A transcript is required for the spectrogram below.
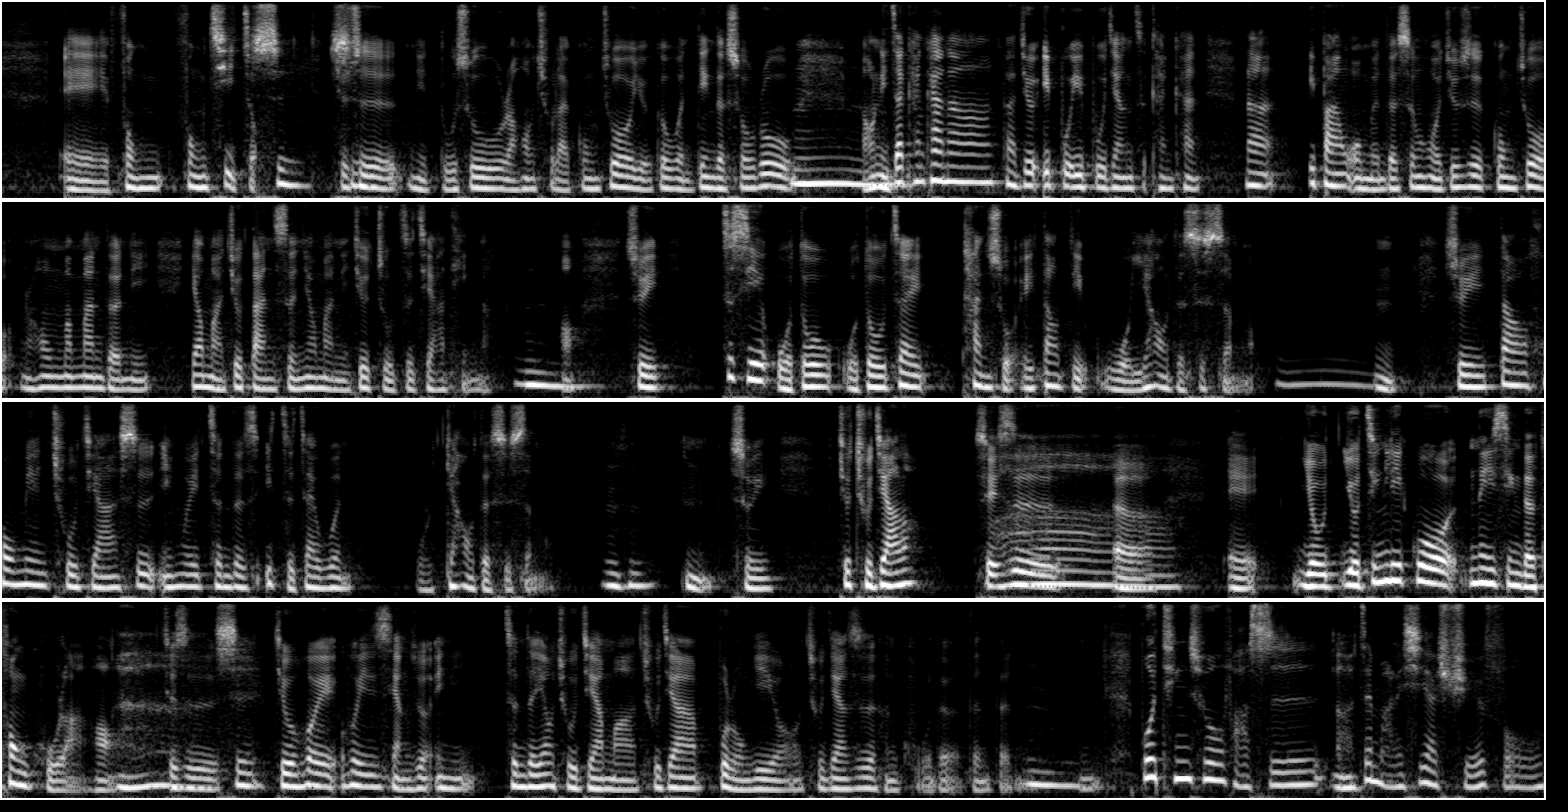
诶风风气走，是就是你读书，然后出来工作，有一个稳定的收入，嗯然后你再看看啊，他就一步一步这样子看看。那一般我们的生活就是工作，然后慢慢的你要么就单身，要么你就组织家庭嘛。嗯好、所以这些我都我都在探索，诶，到底我要的是什么？嗯所以到后面出家是因为真的是一直在问我要的是什么，嗯哼，嗯，所以就出家了。所以是、啊。呃，诶，有有经历过内心的痛苦啦，哈、啊就是是。就会会想说，诶，你真的要出家吗？出家不容易哦，出家是很苦的，等等。嗯，不过听说法师啊、呃在马来西亚学佛，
